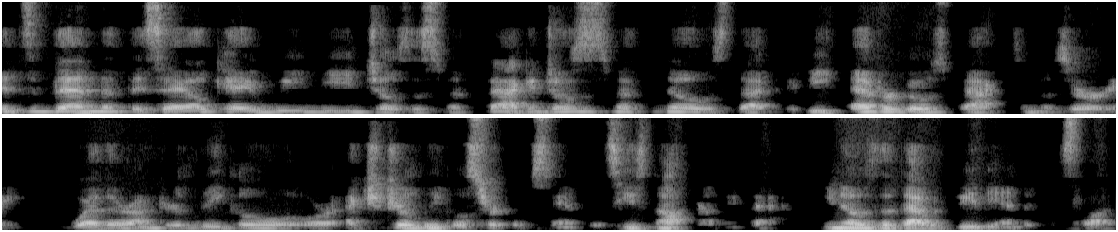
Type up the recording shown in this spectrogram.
it's then that they say, okay, we need Joseph Smith back. And Joseph Smith knows that if he ever goes back to Missouri, whether under legal or extra legal circumstances, he's not coming back. He knows that that would be the end of his life.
